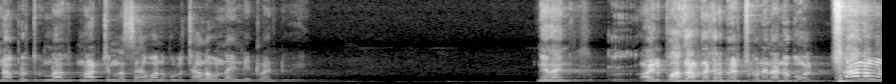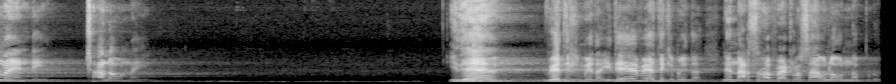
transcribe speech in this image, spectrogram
నా బ్రతుకు నా నా చిన్న సేవ అనుభవాలు చాలా ఉన్నాయండి ఇట్లాంటివి. నేను ఆయన ఆయన పాదాల దగ్గర నేర్చుకునే అనుభవాలు చాలా ఉన్నాయండి. చాలా ఉన్నాయి. ఇదే వేదిక మీద ఇదే వేదిక మీద నేను నరసరావుపేటలో సేవలో ఉన్నప్పుడు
